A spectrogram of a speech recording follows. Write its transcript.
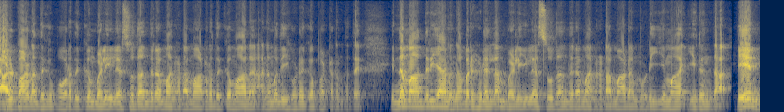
யாழ்ப்பாணத்துக்கு போறதுக்கும் வெளியில சுதந்திரமா அவர்களுக்குமான அனுமதி கொடுக்கப்பட்டிருந்தது. இந்த மாதிரியான நபர்கள் எல்லாம் வெளியில சுதந்திரமா நடமாட முடியுமா? இருந்தா. ஏன்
